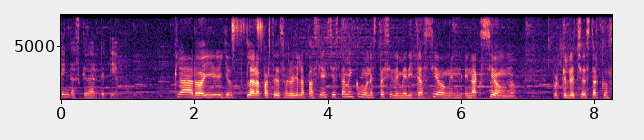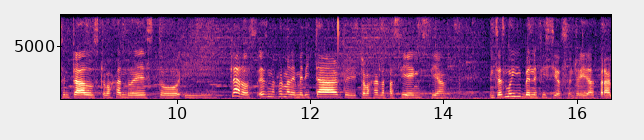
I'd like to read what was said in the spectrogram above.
tengas que darte tiempo. Claro, ahí ellos, claro, aparte de desarrollar la paciencia, es también como una especie de meditación en, en acción, ¿no? Porque el hecho de estar concentrados trabajando esto y claro, es una forma de meditar, de trabajar la paciencia. Entonces es muy beneficioso en realidad para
